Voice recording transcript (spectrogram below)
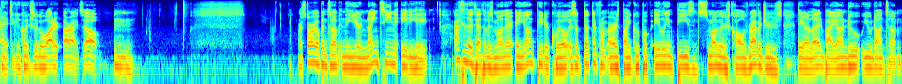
I had to take a quick swig of water. Alright, so. Our story opens up in the year 1988. After the death of his mother, a young Peter Quill is abducted from Earth by a group of alien thieves and smugglers called Ravagers. They are led by Yondu Udonta.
